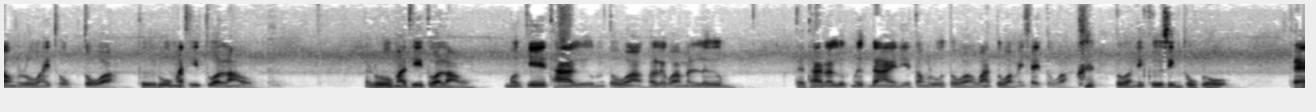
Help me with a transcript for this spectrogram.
ต้องรู้ให้ถูกตัว คือรู้มาที่ตัวเรา รู้มาที่ตัวเรา เมื่อกี้ถ้าลืมตัวเขาเรียกว่ามันลืม แต่ถ้าระลึกนึกได้นี่ต้องรู้ตัวว่าตัวไม่ใช่ตัว ตัวนี่คือสิ่งถูกรู้ แต่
